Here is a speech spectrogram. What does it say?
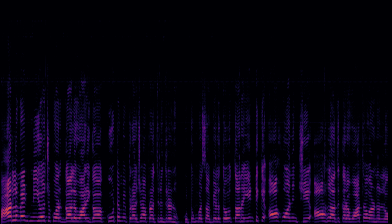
పార్లమెంట్ నియోజకవర్గాల వారీగా కూటమి ప్రజాప్రతినిధులను కుటుంబ సభ్యులతో తన ఇంటికి ఆహ్వానించి ఆహ్లాదకర వాతావరణంలో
